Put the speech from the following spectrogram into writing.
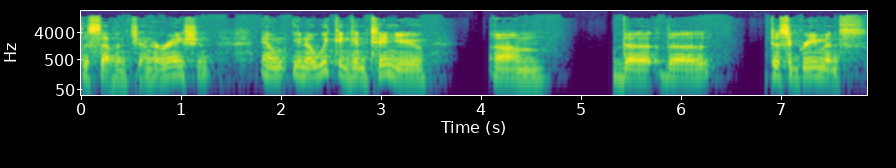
the seventh generation, and you know we can continue um, the the disagreements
